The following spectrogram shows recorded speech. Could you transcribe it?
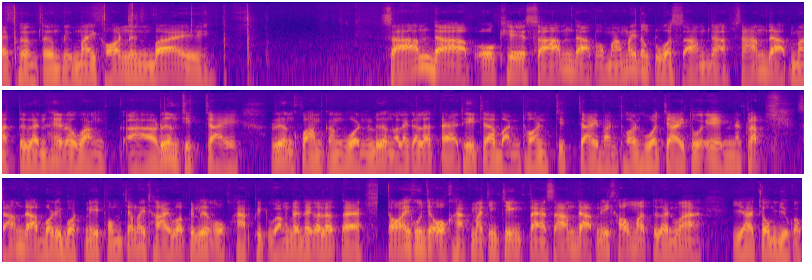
ด ๆ เพิ่มเติมหรือไม่ขอหนึ่งใบ สามดาบโอเคสามดาบออกมาไม่ต้องกลัวสามดาบสามดาบมาเตือนให้ระวังเรื่องจิตใจ เรื่องความกังวลเรื่องอะไรก็แล้วแต่ที่จะบั่นทอนจิตใจบั่นทอนหัวใจตัวเองนะครับสามดาบบริบทนี้ผมจะไม่ทายว่าเป็นเรื่องอกหักผิดหวังใดๆก็แล้วแต่ ต่อให้คุณจะอกหักมาจริง ๆ แต่สามดาบนี้เขามาเตือนว่า อย่าจมอยู่กับ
